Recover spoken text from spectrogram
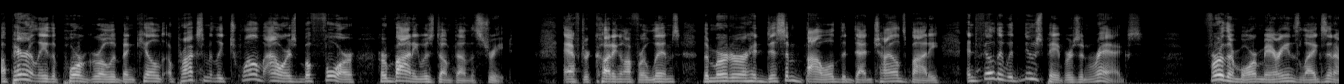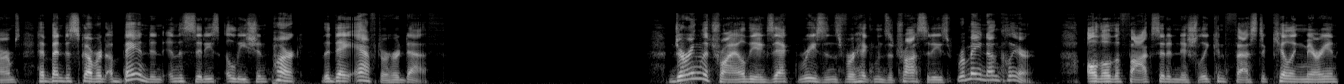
Apparently the poor girl had been killed approximately 12 hours before her body was dumped on the street after cutting off her limbs the murderer had disemboweled the dead child's body and filled it with newspapers and rags. Furthermore Marion's legs and arms had been discovered abandoned in the city's Elysian Park the day after her death. During the trial the exact reasons for Hickman's atrocities remained unclear. Although the Fox had initially confessed to killing Marion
